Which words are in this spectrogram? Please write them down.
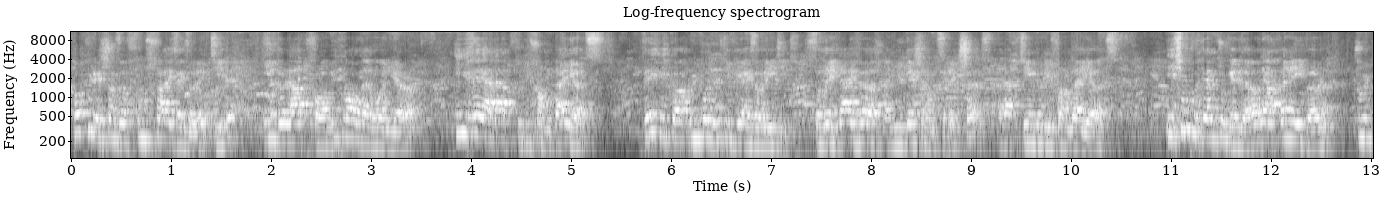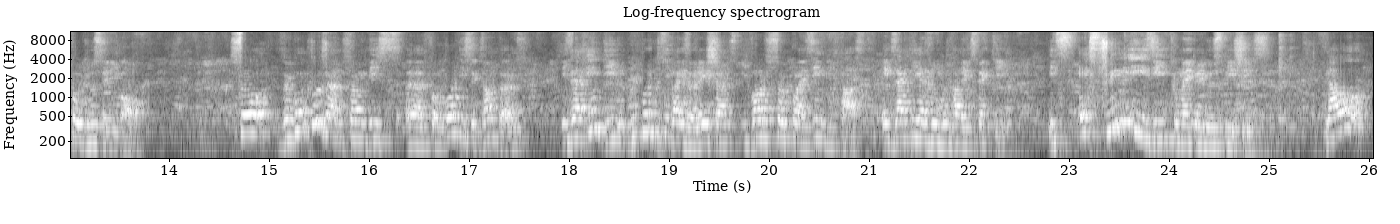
populations of fruit flies isolated in the lab for a bit more than one year. If they adapt to different diets, they become reproductively isolated. So they diverge by mutation and selection, adapting to different diets. If you put them together, they are unable to reproduce anymore. So the conclusion from, this, uh, from all these examples is that indeed reproductive isolations evolve surprisingly fast, exactly as we would have expected. It's extremely easy to make a new species. Now,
